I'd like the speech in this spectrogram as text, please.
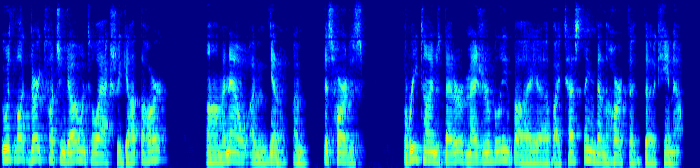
it was a lot, very touch and go until I actually got the heart. Um, and now I'm, you know, I'm this heart is three times better measurably by uh, by testing than the heart that uh, came out.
